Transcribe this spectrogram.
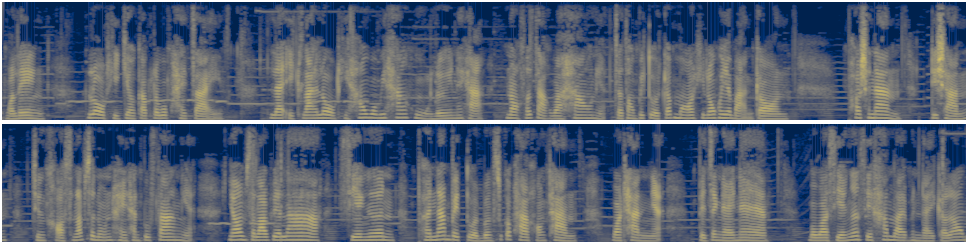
คมะเร็ง โรคที่เกี่ยวกับระบบหายใจ และอีกหลายโรคที่เฮาบ่มีทางหูเลยนะคะ นอกจากว่าเฮาเนี่ยจะต้องไปตรวจกับหมอที่โรงพยาบาลก่อน เพราะฉะนั้นดิฉันจึงขอสนับสนุนให้ท่านผู้ฟังเนี่ย ย่อมสละเวลา เสียเงิน เพื่อนำไปตรวจเบิงสุขภาพของท่าน ว่าท่านเนี่ยเป็นจังไดแน่บ่ว่าเสียเงินเสียค่าหลายบันไดก็ล่อม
